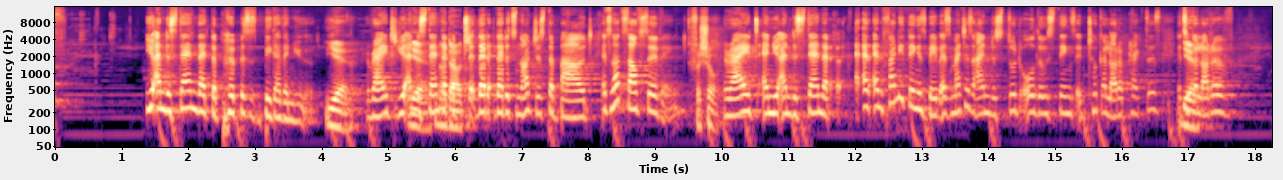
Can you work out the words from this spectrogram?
you understand that the purpose is bigger than you Yeah. right? You understand no that, the, that that it's not just about it's not self-serving, For sure. right? And you understand that. And, and funny thing is, babe, as much as I understood all those things, it took a lot of practice. It took Yeah. a lot of.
